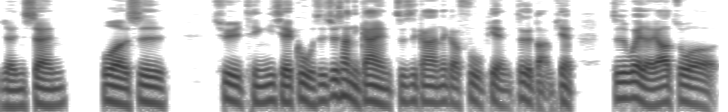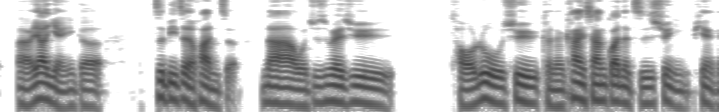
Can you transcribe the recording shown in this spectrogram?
人生，或者是去听一些故事，就像你刚才就是刚才那个副片这个短片，就是为了要做呃要演一个自闭症患者，那我就是会去。投入去可能看相关的资讯影片，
